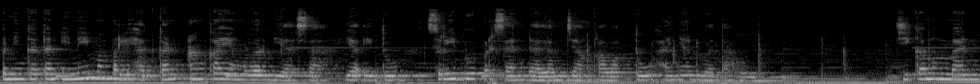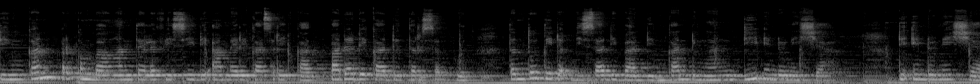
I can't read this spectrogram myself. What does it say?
Peningkatan ini memperlihatkan angka yang luar biasa, yaitu 1000% dalam jangka waktu hanya dua tahun. Jika membandingkan perkembangan televisi di Amerika Serikat pada dekade tersebut, tentu tidak bisa dibandingkan dengan di Indonesia di Indonesia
